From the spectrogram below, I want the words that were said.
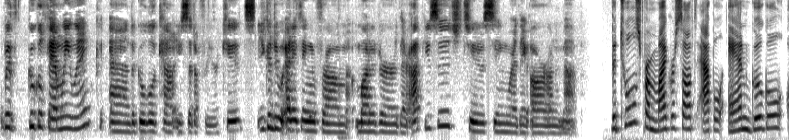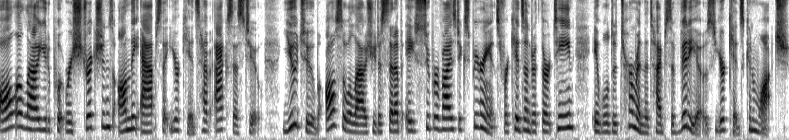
With Google Family Link and the Google account you set up for your kids, you can do anything from monitor their app usage to seeing where they are on a map. The tools from Microsoft, Apple, and Google all allow you to put restrictions on the apps that your kids have access to. YouTube also allows you to set up a supervised experience for kids under 13. It will determine the types of videos your kids can watch.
